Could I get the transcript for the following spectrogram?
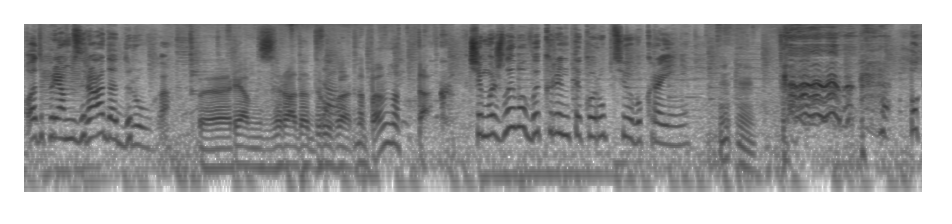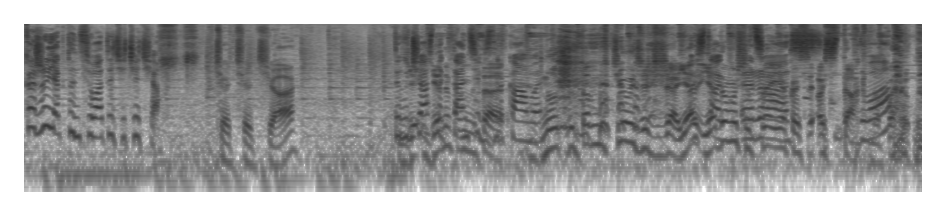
От прям зрада друга. Прям зрада друга. Напевно, так. Чи можливо викорінити корупцію в Україні? Покажи, як танцювати ча-ча-ча. Ча-ча-ча. Ти Я- я учасник не танців з зірками. Ну там не вчили джа. Я, я так, думаю, що це якось ось так, Два, напевно.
